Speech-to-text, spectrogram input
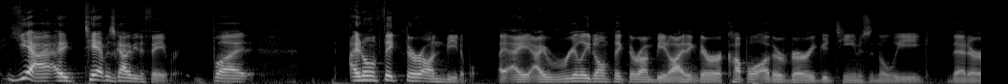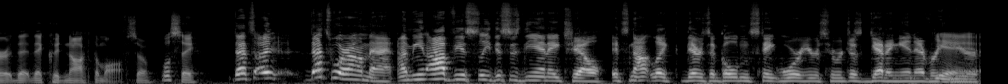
Yeah, I, Tampa's got to be the favorite, but I don't think they're unbeatable. I, I, I really don't think they're unbeatable. I think there are a couple other very good teams in the league that are that, that could knock them off. So we'll see. That's I, that's where I'm at. I mean, obviously, this is the NHL. It's not like there's a Golden State Warriors who are just getting in every Yeah. year.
